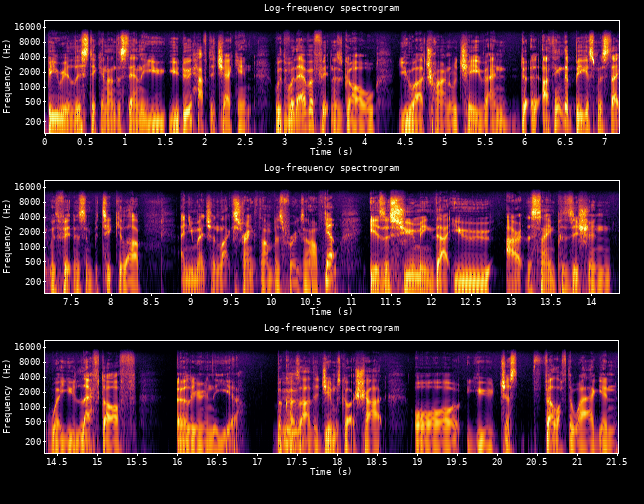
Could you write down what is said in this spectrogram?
be realistic and understand that you, you do have to check in with whatever fitness goal you are trying to achieve. And d- I think the biggest mistake with fitness in particular, and you mentioned like strength numbers, for example, Yep. is assuming that you are at the same position where you left off earlier in the year because mm. either gyms got shut or you just fell off the wagon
